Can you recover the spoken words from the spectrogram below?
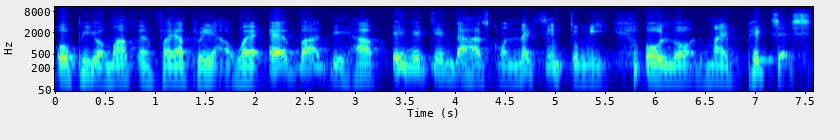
Open your mouth and fire prayer wherever they have anything that has connection to me oh lord my pictures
